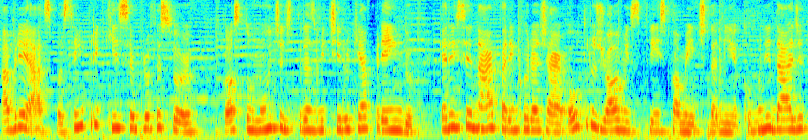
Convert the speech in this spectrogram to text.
Abre aspas, sempre quis ser professor. Gosto muito de transmitir o que aprendo. Quero ensinar para encorajar outros jovens, principalmente da minha comunidade,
